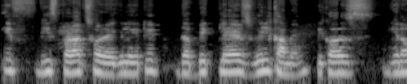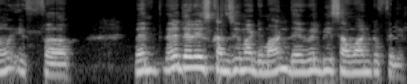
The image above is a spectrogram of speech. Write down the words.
if these products were regulated, the big players will come in because you know if uh, when where there is consumer demand, there will be someone to fill it.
